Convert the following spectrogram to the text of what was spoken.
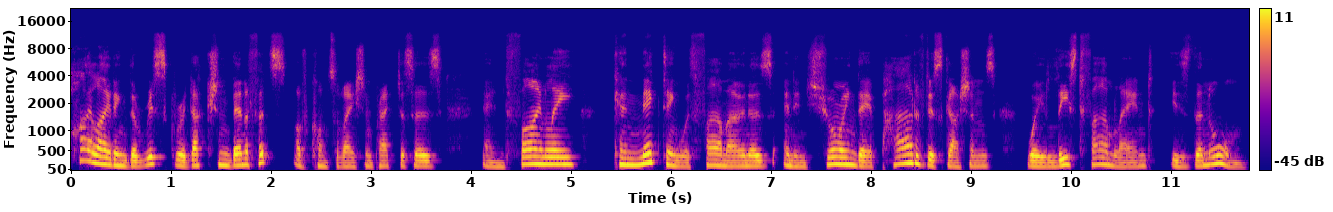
highlighting the risk reduction benefits of conservation practices, and finally, connecting with farm owners and ensuring they're part of discussions where leased farmland is the norm.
